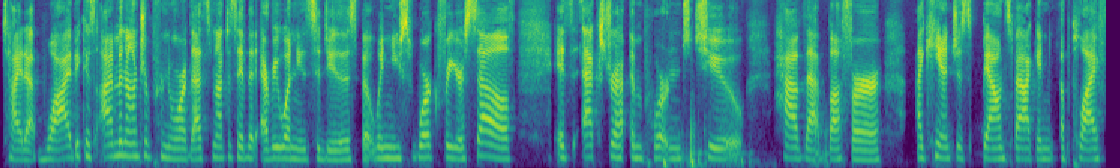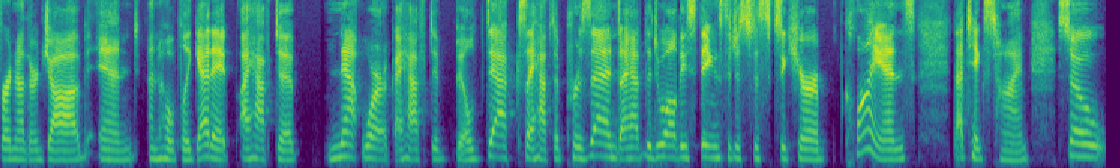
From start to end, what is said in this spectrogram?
tied up. Why? Because I'm an entrepreneur. That's not to say that everyone needs to do this, but when you work for yourself, it's extra important to have that buffer. I can't just bounce back and apply for another job and and hopefully get it. I have to network i have to build decks i have to present i have to do all these things to just to secure clients that takes time so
